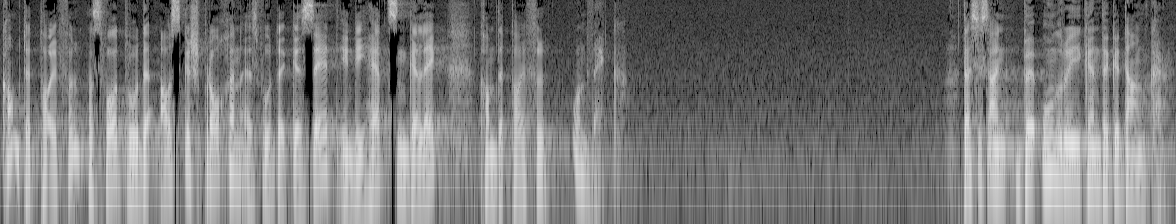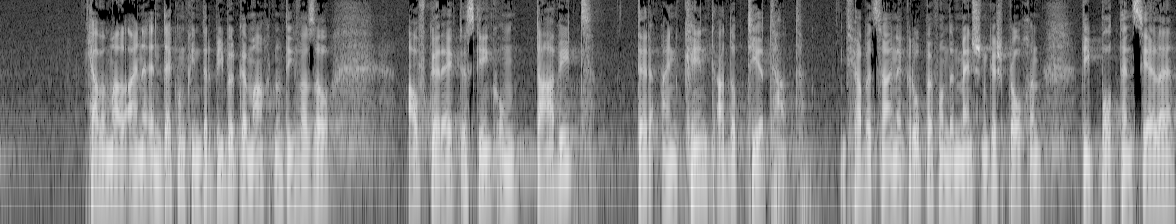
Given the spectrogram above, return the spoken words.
kommt der Teufel. Das Wort wurde ausgesprochen, es wurde gesät, in die Herzen gelegt, kommt der Teufel und weg. Das ist ein beunruhigender Gedanke. Ich habe mal eine Entdeckung in der Bibel gemacht und ich war so aufgeregt. Es ging um David, der ein Kind adoptiert hat. Ich habe zu einer Gruppe von den Menschen gesprochen, die potenzielle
